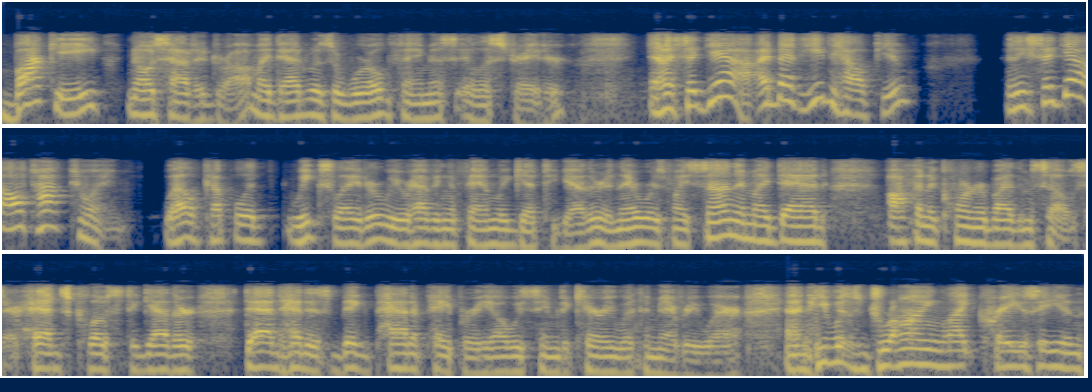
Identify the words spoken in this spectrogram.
Baki knows how to draw. My dad was a world famous illustrator. And I said, Yeah, I bet he'd help you. And he said, Yeah, I'll talk to him. Well, a couple of weeks later, we were having a family get together, and there was my son and my dad off in a corner by themselves, their heads close together. Dad had his big pad of paper he always seemed to carry with him everywhere, and he was drawing like crazy, and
